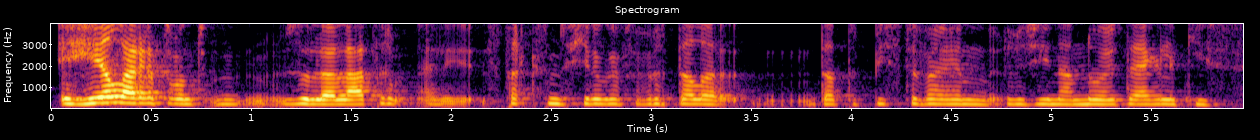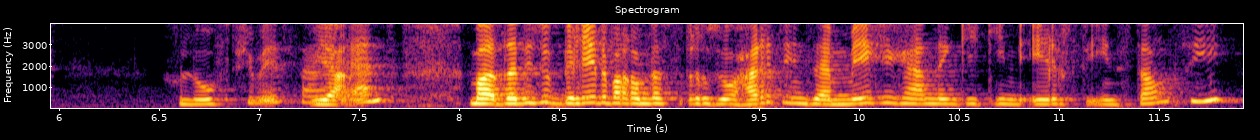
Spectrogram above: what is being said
heel hard... Want we zullen later, straks misschien nog even vertellen dat de piste van Regina nooit eigenlijk is geloofd geweest aan het eind. Maar dat is ook de reden waarom dat ze er zo hard in zijn meegegaan, denk ik, in eerste instantie.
